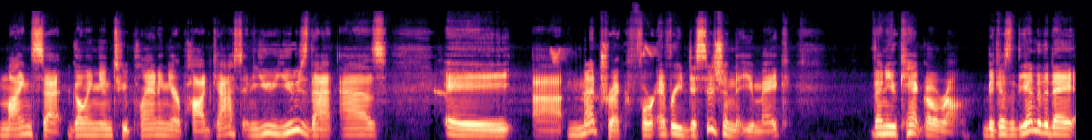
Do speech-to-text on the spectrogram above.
mindset going into planning your podcast and you use that as a uh, metric for every decision that you make, then you can't go wrong. Because at the end of the day,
